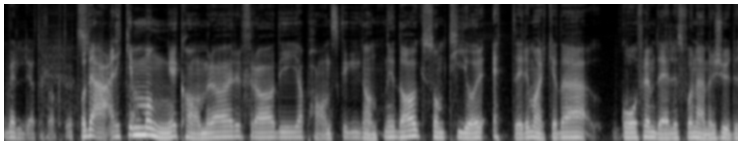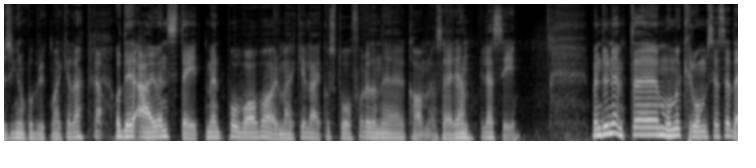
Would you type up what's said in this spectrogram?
veldig ettertraktet. Og det er ikke mange kameraer fra de japanske gigantene i dag som ti år etter i markedet går fremdeles for nærmere 20 000 kroner på brukmarkedet. Ja. Og det er jo en statement på hva varemerket Leico står for i denne kameraserien, vil jeg si. Men du nevnte monokrom CCD.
